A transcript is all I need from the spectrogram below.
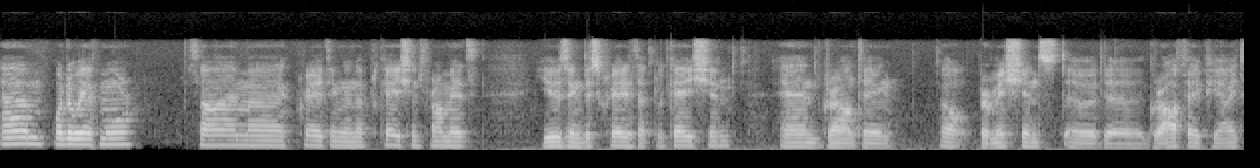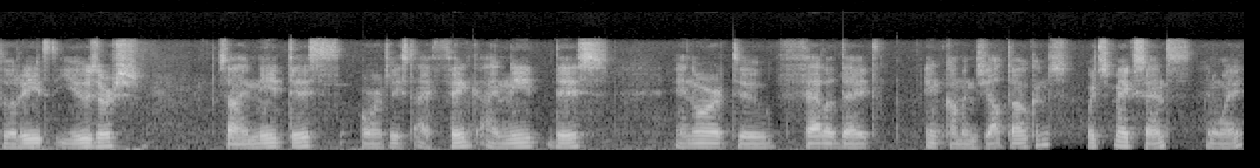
Um, what do we have more? So I'm uh, creating an application from it, using this created application and granting well permissions to the Graph API to read users so I need this, or at least I think I need this in order to validate incoming JWT tokens, which makes sense in a way.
